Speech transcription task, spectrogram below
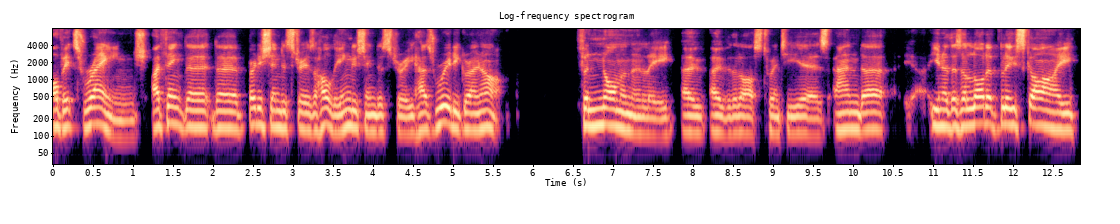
of its range, I think the, the British industry as a whole, the English industry, has really grown up phenomenally o- over the last 20 years. And uh, you know, there's a lot of blue sky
